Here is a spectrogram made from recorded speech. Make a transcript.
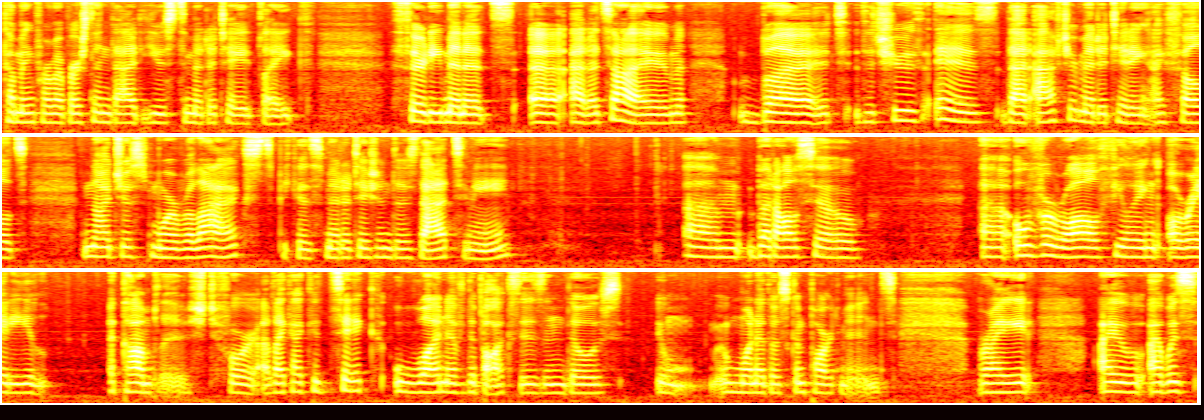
coming from a person that used to meditate like 30 minutes uh, at a time. But the truth is that after meditating, I felt not just more relaxed, because meditation does that to me, um, but also uh, overall feeling already accomplished for like I could tick one of the boxes in those in, in one of those compartments, right? I I was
